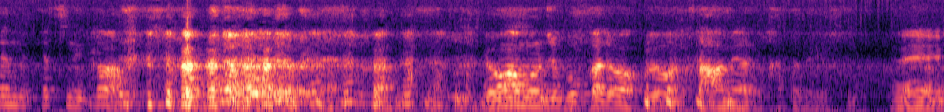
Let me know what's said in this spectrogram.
했, 했으니까 명함은 좀못 가져왔고요. 다음에 갖다 드리겠습니다. 네.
